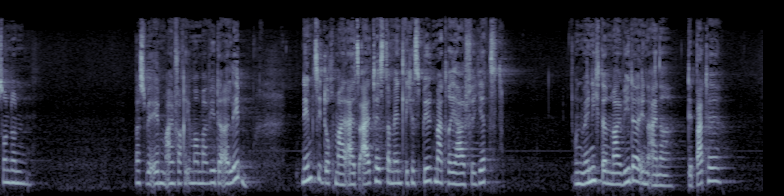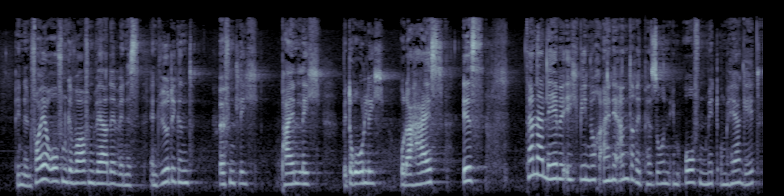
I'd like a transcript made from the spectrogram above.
sondern was wir eben einfach immer mal wieder erleben. Nehmt sie doch mal als alttestamentliches Bildmaterial für jetzt. Und wenn ich dann mal wieder in einer Debatte in den Feuerofen geworfen werde, wenn es entwürdigend, öffentlich, peinlich, bedrohlich oder heiß ist, dann erlebe ich, wie noch eine andere Person im Ofen mit umhergeht.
